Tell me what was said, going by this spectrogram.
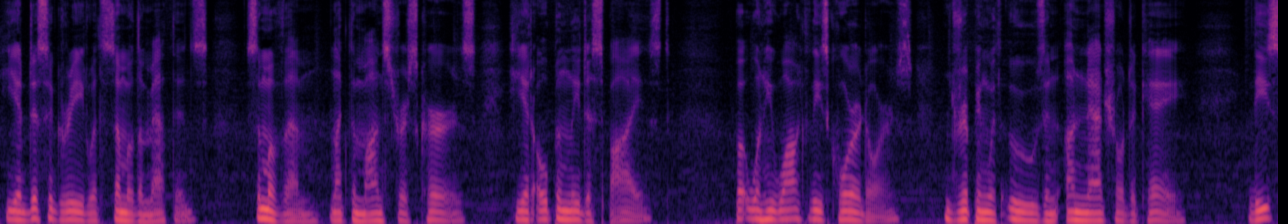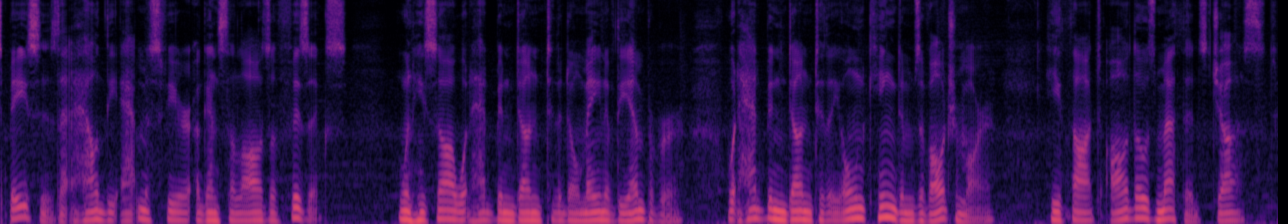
He had disagreed with some of the methods, some of them, like the monstrous Curze, he had openly despised. But when he walked these corridors, dripping with ooze and unnatural decay, these spaces that held the atmosphere against the laws of physics, when he saw what had been done to the domain of the Emperor, what had been done to the own kingdoms of Ultramar, he thought all those methods just.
